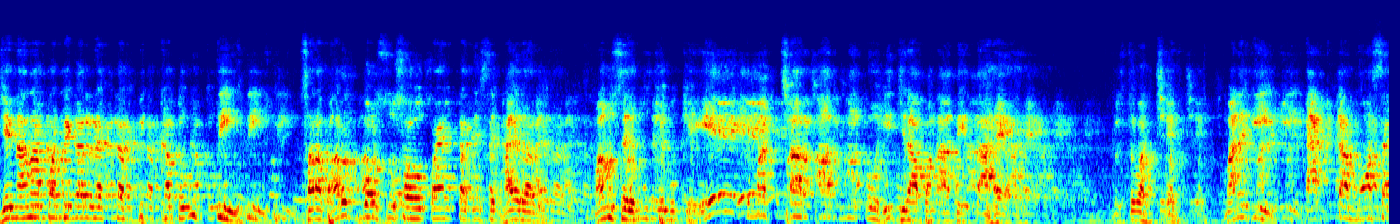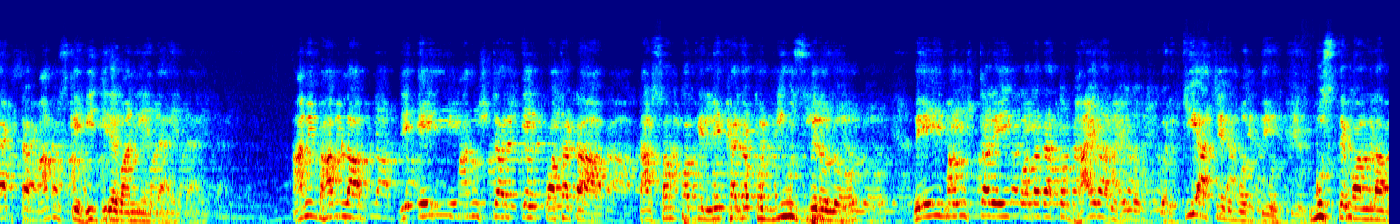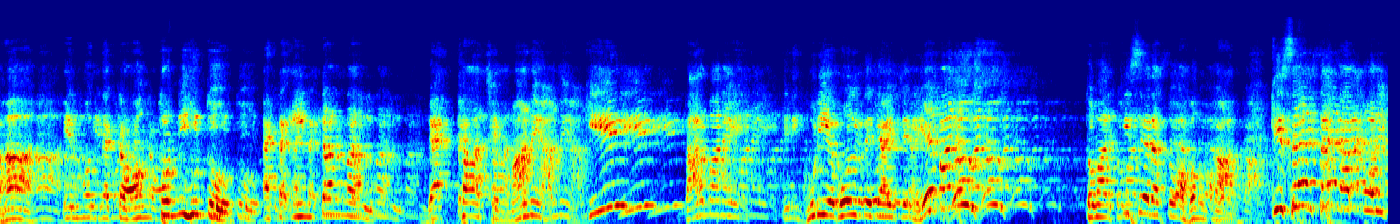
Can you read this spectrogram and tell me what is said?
যে নানা পাটেকারের একটা বিখ্যাত উক্তি, সারা ভারতবর্ষ সহ কয়েকটা দেশে ভাইরাল মানুষের মুখে মুখে এক আদমি কো হিজরা বানা দেতা বুঝতে পারছেন? মানে কি? একটা মশা একটা মানুষকে হিজড়ে বানিয়ে দেয়। আমি ভাবলাম যে এই মানুষটার এই কথাটা, তার সম্পর্কে লেখা যখন নিউজ বেরোলো এই মানুষটার এই কথাটা তো ভাইরাল হলো কি করে? কি আছে এর মধ্যে? বুঝতে পারলাম হ্যাঁ। এর মধ্যে একটা অন্তর্নিহিত, একটা ইন্টারনাল ব্যাখ্যা আছে মানে আছে। কি? তার মানে তিনি ঘুরিয়ে বলতে চাইছেন, হে মানুষ, তোমার কিসের এত অহংকার? কিসের টাকার পরীক্ষা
